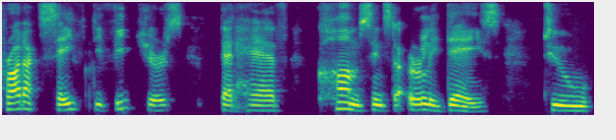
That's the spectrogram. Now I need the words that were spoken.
product safety features that have come since the early days to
